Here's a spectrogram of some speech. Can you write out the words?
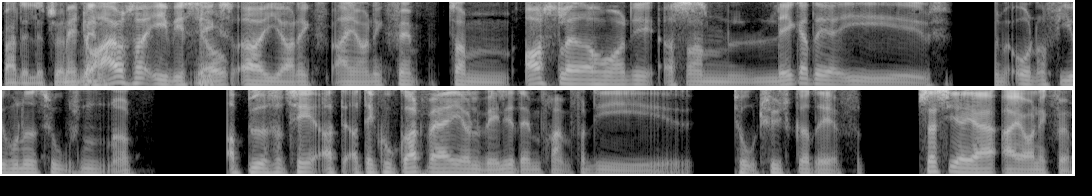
bare, det er lidt synd. Men du har jo så EV6 Jo. og Ioniq, Ioniq 5, som også lader hurtigt, og som ligger der i under 400.000 og, og byder sig til, og, og det kunne godt være, at jeg vil vælge dem frem for de to tyskere der. Så siger jeg Ioniq 5.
